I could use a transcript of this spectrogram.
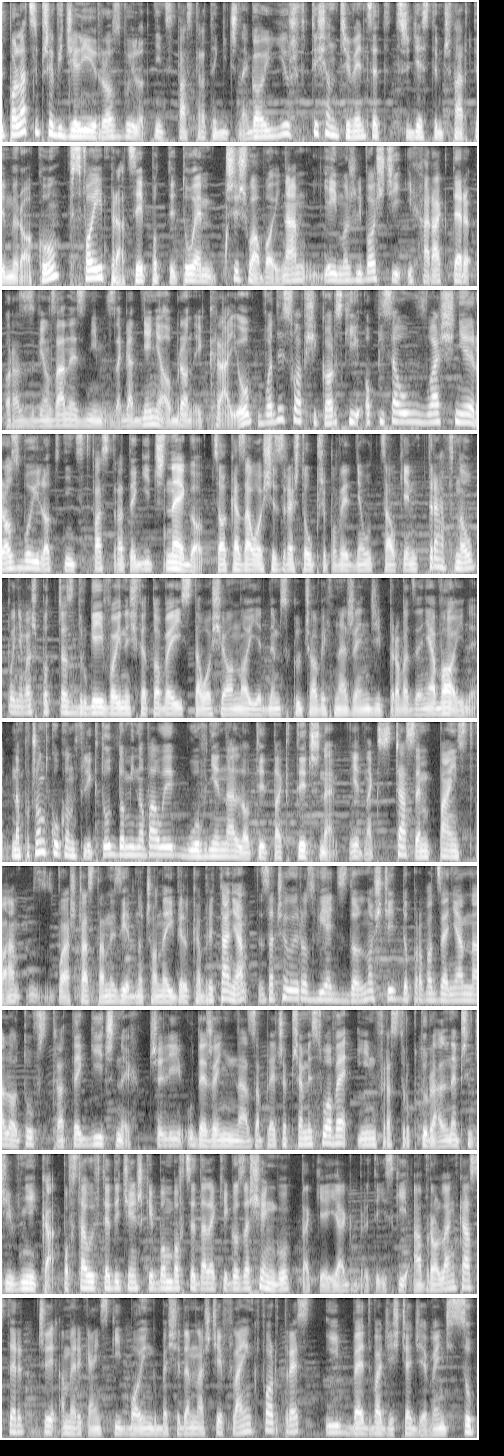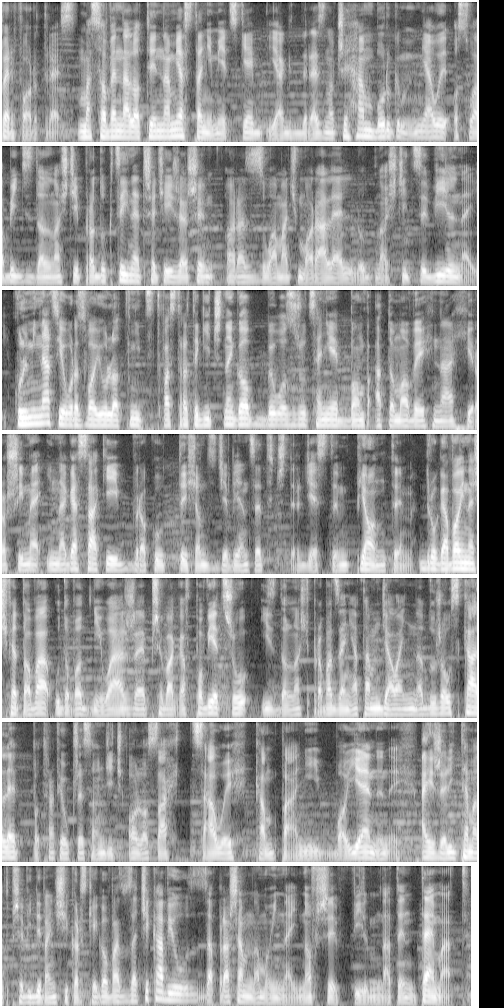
Czy Polacy przewidzieli rozwój lotnictwa strategicznego już w 1934 roku? W swojej pracy pod tytułem Przyszła wojna, jej możliwości i charakter oraz związane z nim zagadnienia obrony kraju, Władysław Sikorski opisał właśnie rozwój lotnictwa strategicznego, co okazało się zresztą przepowiednią całkiem trafną, ponieważ podczas II wojny światowej stało się ono jednym z kluczowych narzędzi prowadzenia wojny. Na początku konfliktu dominowały głównie naloty taktyczne, jednak z czasem państwa, zwłaszcza Stany Zjednoczone i Wielka Brytania, zaczęły rozwijać zdolności do prowadzenia nalotów strategicznych, czyli uderzeń na zaplecze przemysłowe i infrastrukturalne przeciwnika. Powstały wtedy ciężkie bombowce dalekiego zasięgu, takie jak brytyjski Avro Lancaster czy amerykański Boeing B-17 Flying Fortress i B-29 Super Fortress. Masowe naloty na miasta niemieckie, jak Drezno czy Hamburg, miały osłabić zdolności produkcyjne III Rzeszy oraz złamać morale ludności cywilnej. Kulminacją rozwoju lotnictwa strategicznego było zrzucenie bomb atomowych na Hiroshimę i Nagasaki w roku 1945. Druga wojna światowa udowodniła, że przewaga w powietrzu i zdolność prowadzenia tam działań na dużą skalę potrafią przesądzić o losach całych kampanii wojennych. A jeżeli temat przewidywań Sikorskiego Was zaciekawił, zapraszam na mój najnowszy film na ten temat.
